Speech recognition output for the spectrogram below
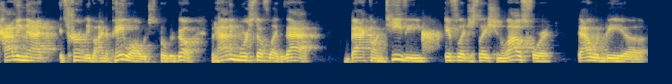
having that, it's currently behind a paywall, which is Poker Go, but having more stuff like that back on TV, if legislation allows for it, that would be a,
